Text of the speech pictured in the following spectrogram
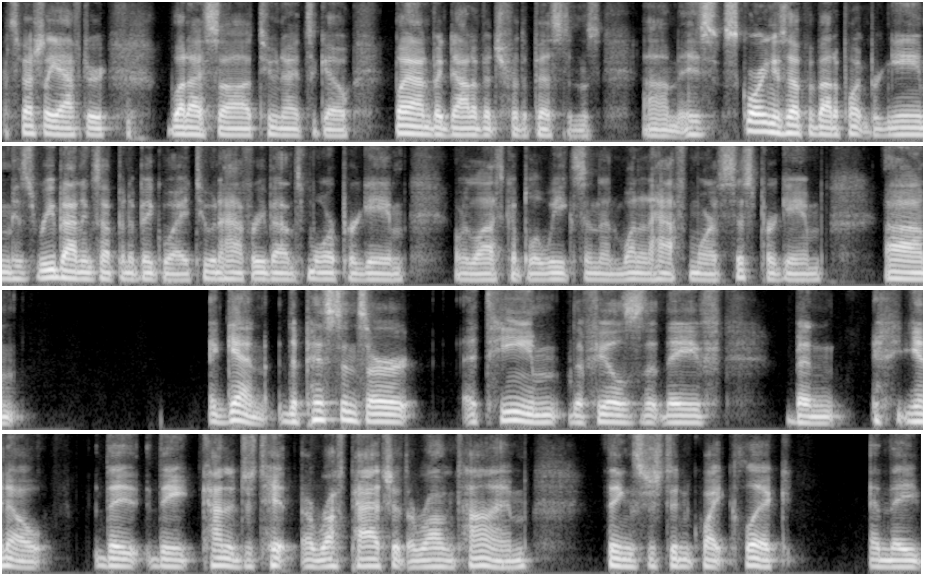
especially after what I saw two nights ago. Bojan Bogdanovic for the Pistons. Um, his scoring is up about a point per game. His rebounding's up in a big way, two and a half rebounds more per game over the last couple of weeks, and then one and a half more assists per game. Um, again, the Pistons are a team that feels that they've been, you know, they they kind of just hit a rough patch at the wrong time. Things just didn't quite click and they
